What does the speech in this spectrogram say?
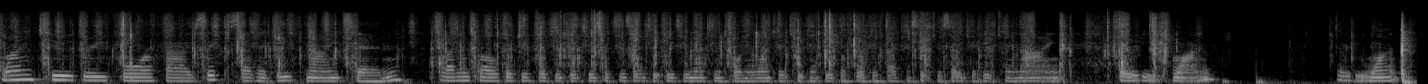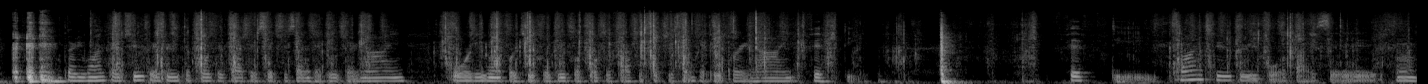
1, 2, 3, 4, 5, 6, 7, 8, 9, 10, 11, 12, 13, 14, 15, 16, 17, 18, 19, 20, 1, 2, 3, 4, 5, 6, 7, 8, 29, 31, 31, 31, 32, 33, 34, 35, 36, 37, 38, 39, 40, 1, 42, 43, 44, 45, 46, 47, 48, 49, 50. 50. 1, 2, 3, 4, 5, 6. Mm.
